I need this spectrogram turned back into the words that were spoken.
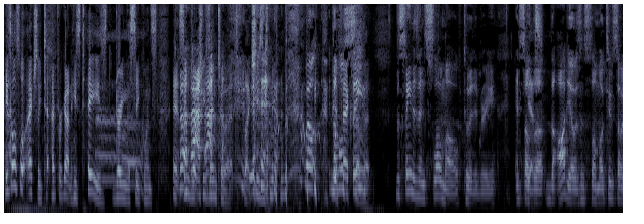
He's also actually t- I'd forgotten he's tased during the sequence, and it seems like she's into it. Like she's getting the, well, the the, whole effects scene, of it. The scene is in slow mo to a degree, and so Yes. the the audio is in slow mo too. So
